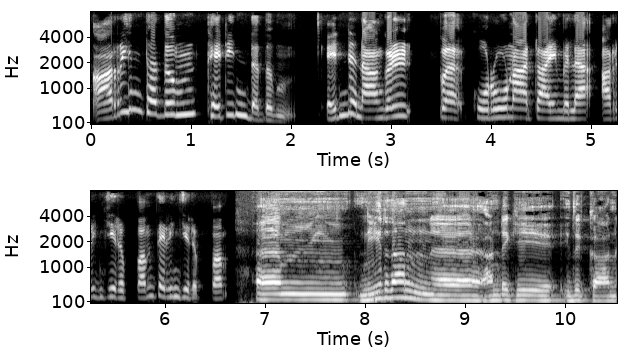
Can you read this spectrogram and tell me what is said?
அறிந்ததும் தெரிந்ததும். என்ன நாங்கள் இப்ப கொரோனா டைம்ல அறிஞ்சிருப்போம் தெரிஞ்சிருப்போம் ஆம், நீர்தான் அஹ், அன்றைக்கு இதுக்கான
